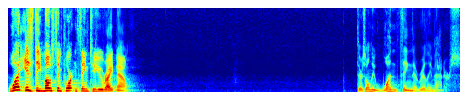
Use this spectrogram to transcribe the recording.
what is the most important thing to you right now? There's only one thing that really matters.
